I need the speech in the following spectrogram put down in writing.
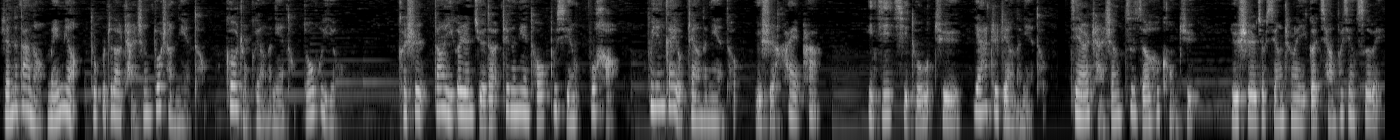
人的大脑每秒都不知道产生多少念头，各种各样的念头都会有。可是当一个人觉得这个念头不行、不好，不应该有这样的念头，于是害怕，以及企图去压制这样的念头，进而产生自责和恐惧，于是就形成了一个强迫性思维。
